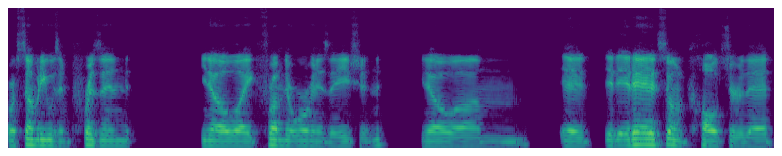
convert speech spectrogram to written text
or somebody who was imprisoned you know like from their organization. You know um it it, it had its own culture that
